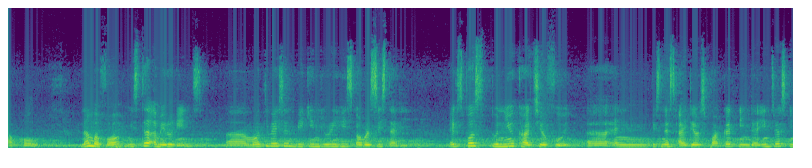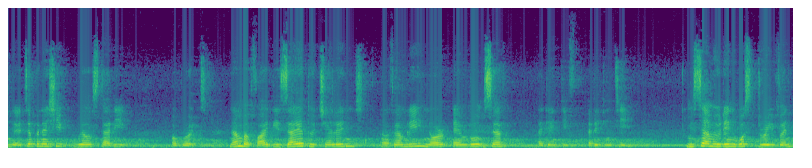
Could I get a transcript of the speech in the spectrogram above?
uphold. Number four, Mr. Amiruddin's uh, motivation began during his overseas study. Exposed to new culture, food, uh, and business ideas sparked in the interest in the entrepreneurship will study abroad. Number five, desire to challenge family nor and build self identity. Mr. Amiruddin was driven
